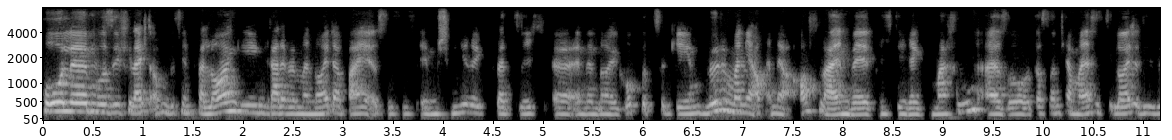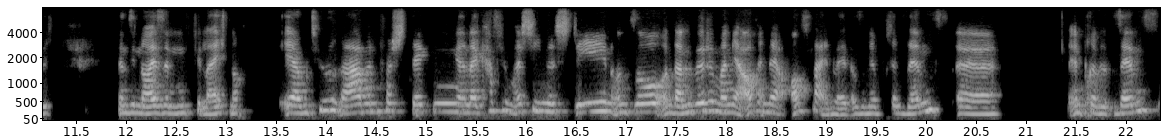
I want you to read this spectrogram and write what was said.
reinzuholen, wo sie vielleicht auch ein bisschen verloren gehen. Gerade wenn man neu dabei ist, ist es eben schwierig, plötzlich äh, in eine neue Gruppe zu gehen. Würde man ja auch in der Offline-Welt nicht direkt machen. Also das sind ja meistens die Leute, die sich, wenn sie neu sind, vielleicht noch eher im Türrahmen verstecken, an der Kaffeemaschine stehen und so. Und dann würde man ja auch in der Offline-Welt, also in der Präsenz, äh, in Präsenz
